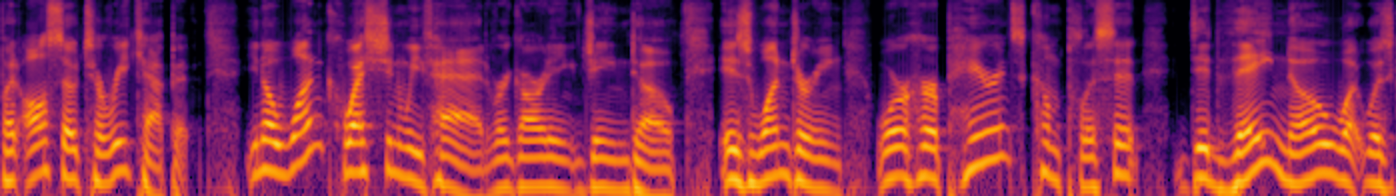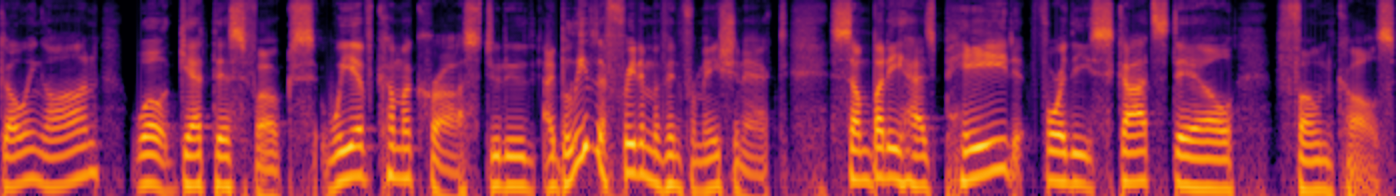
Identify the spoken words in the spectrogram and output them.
but also to recap it. You know, one question we've had regarding Jane Doe is wondering were her parents complicit? Did they know what was going on? Well, get this, folks. We have come across, due to, I believe, the Freedom of Information Act, somebody has paid for the Scottsdale phone calls.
